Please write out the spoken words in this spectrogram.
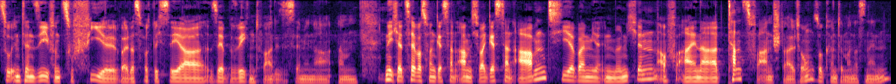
zu intensiv und zu viel, weil das wirklich sehr, sehr bewegend war, dieses Seminar. Ähm, nee, ich erzähle was von gestern Abend. Ich war gestern Abend hier bei mir in München auf einer Tanzveranstaltung, so könnte man das nennen.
